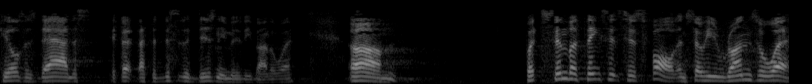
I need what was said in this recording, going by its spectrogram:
kills his dad. This, if that, that's a, this is a Disney movie, by the way. Um, but Simba thinks it's his fault, and so he runs away.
